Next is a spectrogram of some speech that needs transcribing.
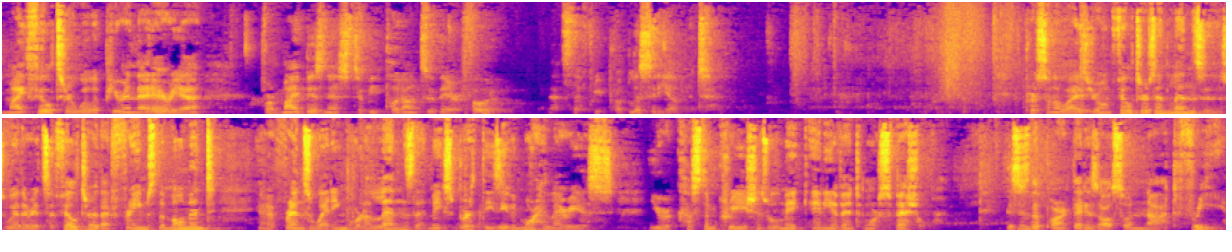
my filter will appear in that area for my business to be put onto their photo. That's the free publicity of it. Personalize your own filters and lenses, whether it's a filter that frames the moment at a friend's wedding or a lens that makes birthdays even more hilarious. Your custom creations will make any event more special. This is the part that is also not free.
